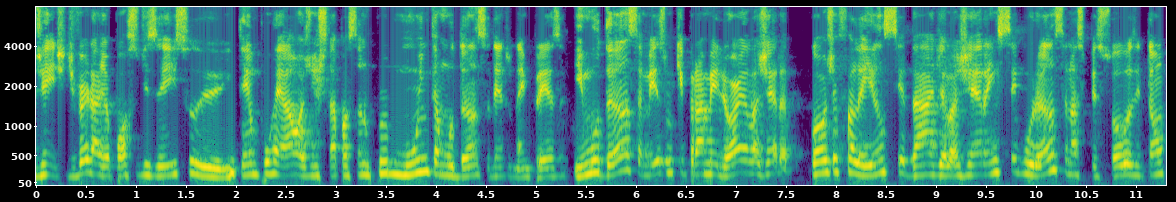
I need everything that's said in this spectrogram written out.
gente, de verdade, eu posso dizer isso em tempo real. A gente está passando por muita mudança dentro da empresa. E mudança, mesmo que para melhor, ela gera, igual eu já falei, ansiedade, ela gera insegurança nas pessoas. Então,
